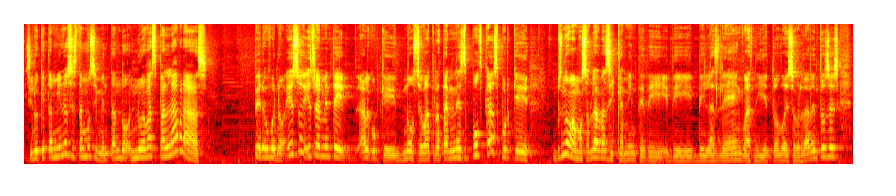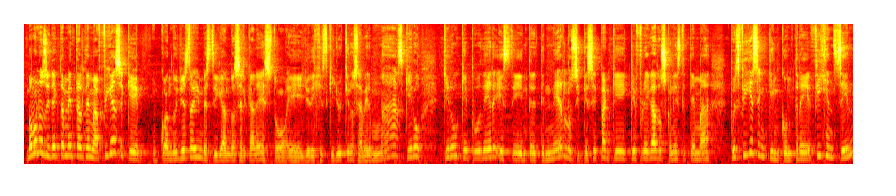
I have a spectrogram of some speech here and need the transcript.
sino que también nos estamos inventando nuevas palabras. Pero bueno, eso es realmente algo que no se va a tratar en este podcast porque pues no vamos a hablar básicamente de, las lenguas ni de todo eso, ¿verdad? Entonces, vámonos directamente al tema. Fíjense que cuando yo estaba investigando acerca de esto, eh, yo dije, es que yo quiero saber más, quiero, quiero que poder este, entretenerlos y que sepan qué, qué fregados con este tema. Pues fíjense que encontré, fíjense...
